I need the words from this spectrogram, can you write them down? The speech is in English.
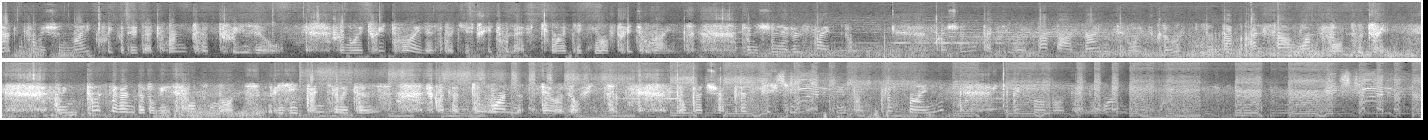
Blagnac, Transmission Mike, we could do that 1230. Runway 32 ILS, but if 32 left, runway taking off 32 right. Transition level five zero. Caution, taxiway Papa 90 is closed, Notam Alpha 1423. Wind 27 degrees 40 knots, VG 10 kilometers, squatter 210 feet. Temperature plus 15, viewpoint plus 9, Quebec Montreal 1. It's time.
